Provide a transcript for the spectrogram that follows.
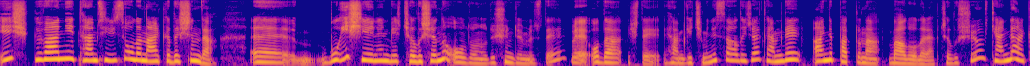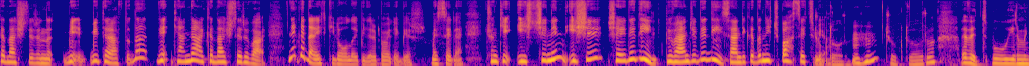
iş güvenliği temsilcisi olan arkadaşın da e, bu iş yerinin bir çalışanı olduğunu düşündüğümüzde ve o da işte hem geçimini sağlayacak hem de aynı patrona bağlı olarak çalışıyor. Kendi arkadaşlarını bir, bir tarafta da kendi arkadaşları var. Ne kadar etkili olabilir böyle bir mesele? Çünkü işçinin işi şeyde değil, güvencede değil. Sendikadan hiç bahsetmiyor. Çok doğru. Hı hı. Çok doğru. Evet bu 20.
